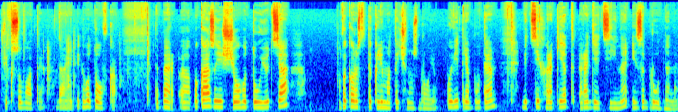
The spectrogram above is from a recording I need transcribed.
фіксувати дані. Підготовка. Тепер е, показує, що готуються використати кліматичну зброю. Повітря буде від цих ракет радіаційне і забруднене.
